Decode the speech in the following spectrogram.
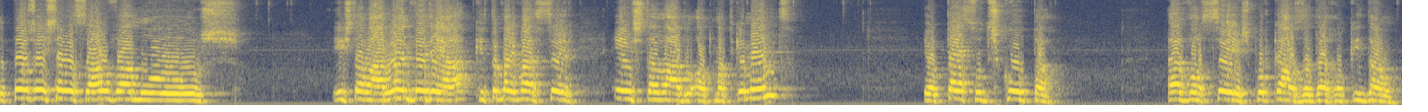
Depois da instalação vamos instalar o NVDA que também vai ser instalado automaticamente. Eu peço desculpa a vocês por causa da rouquidão,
